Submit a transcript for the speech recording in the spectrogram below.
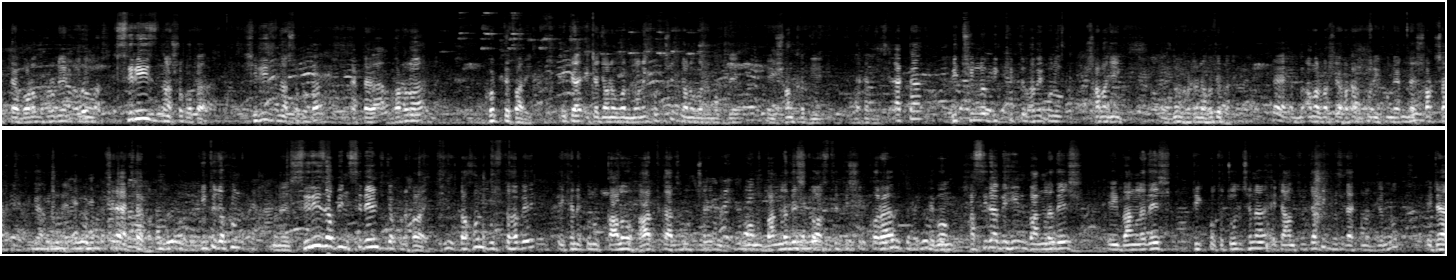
একটা বড় ধরনের কোনো সিরিজ নাশকতা সিরিজ নাশকতা একটা ঘটনা। ঘটতে পারে। এটা এটা জনগণ মনে করছে, জনগণের মধ্যে এই সংখ্যা দিয়ে দেখা দিচ্ছে। একটা বিচ্ছিন্ন, বিক্ষিপ্তভাবে কোনো সামাজিক দুর্ঘটনা হতে পারে। হ্যাঁ আমার বাসায় হঠাৎ করে কোনো একটা শর্ট সার্কিট থেকে সেটা একটা কথা কিন্তু যখন মানে সিরিজ অফ ইনসিডেন্ট যখন হয়, তখন বুঝতে হবে এখানে কোনো কালো হাত কাজ করছে এবং বাংলাদেশকে অস্থিতিশীল করা এবং হাসিরাবিহীন বাংলাদেশ, এই বাংলাদেশ ঠিক মতো চলছে না, এটা আন্তর্জাতিকভাবে দেখানোর জন্য এটা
